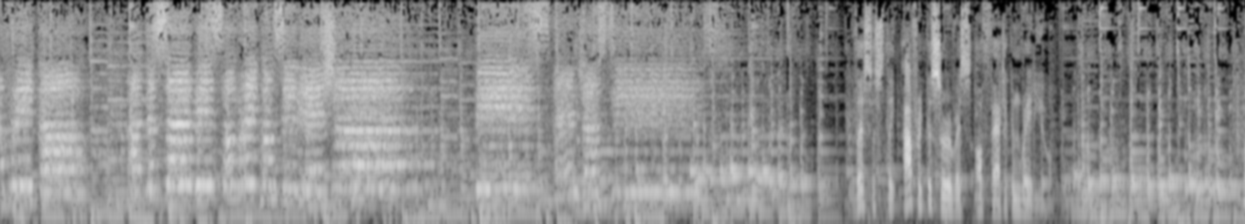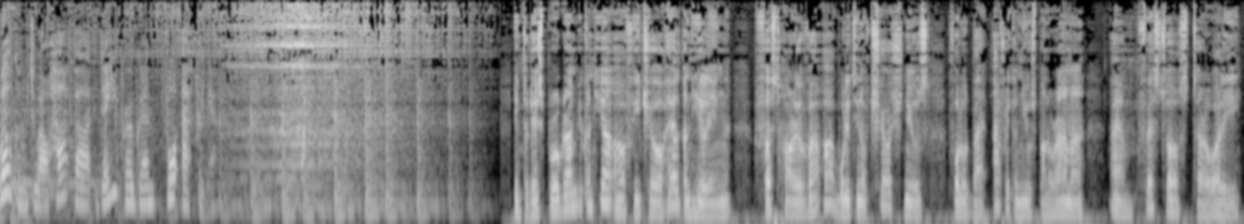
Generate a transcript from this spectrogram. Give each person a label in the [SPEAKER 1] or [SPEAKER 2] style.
[SPEAKER 1] Africa at the service of reconciliation,
[SPEAKER 2] This is the Africa service of Vatican Radio.
[SPEAKER 3] Welcome to our half hour daily program for Africa.
[SPEAKER 4] In today's program, you can hear our feature Health and Healing. First, however, our bulletin of church news, followed by African News Panorama. I am Festus Tarawali.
